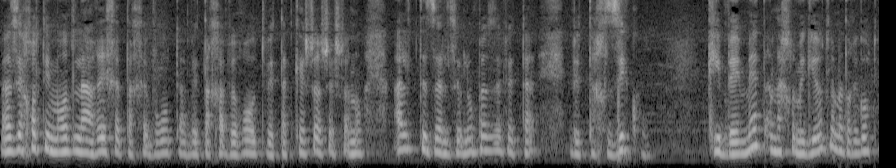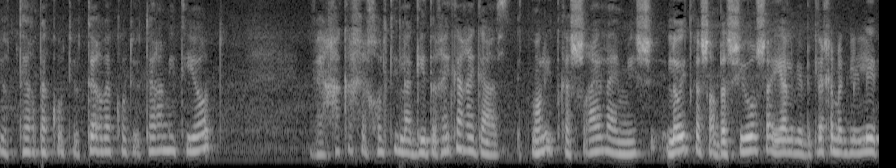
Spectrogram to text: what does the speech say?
ואז יכולתי מאוד להעריך את החברותה ואת החברות ואת הקשר שיש לנו. אל תזלזלו בזה ות, ותחזיקו. כי באמת אנחנו מגיעות למדרגות יותר דקות, יותר דקות, יותר אמיתיות. ואחר כך יכולתי להגיד, רגע, רגע, אז אתמול התקשרה אליי מישהי, לא התקשרה, בשיעור שהיה לי בבית לחם הגלילית,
